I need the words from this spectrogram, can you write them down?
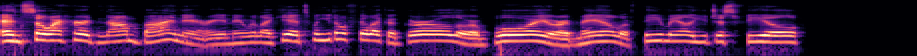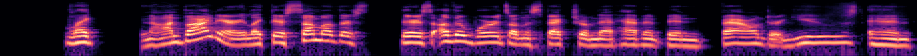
and so I heard non binary, and they were like, yeah, it's when you don't feel like a girl or a boy or a male or female. You just feel like non binary. Like there's some other, there's other words on the spectrum that haven't been found or used. And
